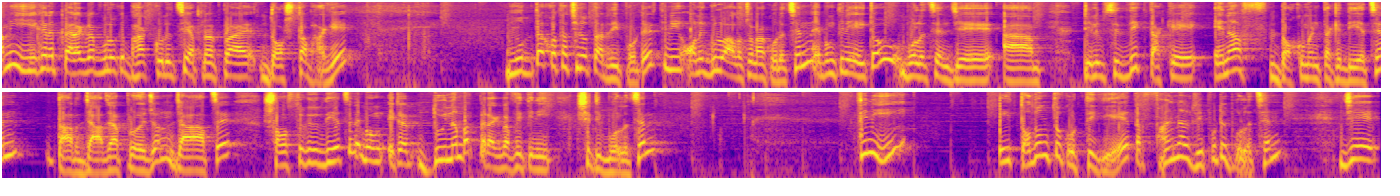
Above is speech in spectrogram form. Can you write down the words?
আমি এখানে প্যারাগ্রাফগুলোকে ভাগ করেছি আপনার প্রায় দশটা ভাগে। মুদ্রা কথা ছিল তার রিপোর্টের। তিনি অনেকগুলো আলোচনা করেছেন এবং তিনি এইটাও বলেছেন যে টিলিপ সিদ্দিক তাকে এনাফ ডকুমেন্ট তাকে দিয়েছেন। তার যা যা প্রয়োজন যা আছে সমস্ত কিছু দিয়েছেন এবং এটার দুই নম্বর প্যারাগ্রাফে তিনি সেটি বলেছেন। তিনি এই তদন্ত করতে গিয়ে তার ফাইনাল রিপোর্টে বলেছেন যে,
